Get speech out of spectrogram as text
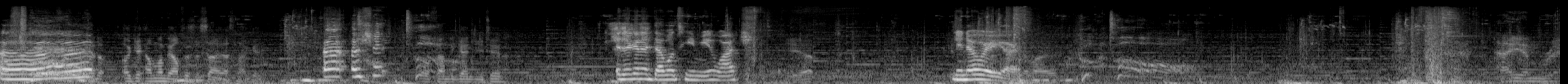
Uh, okay, I'm on the opposite side. That's not good. uh, oh shit. Oh, found the Genji too. And they're gonna double team you. Watch. Yep. You know where you are. I am ready.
